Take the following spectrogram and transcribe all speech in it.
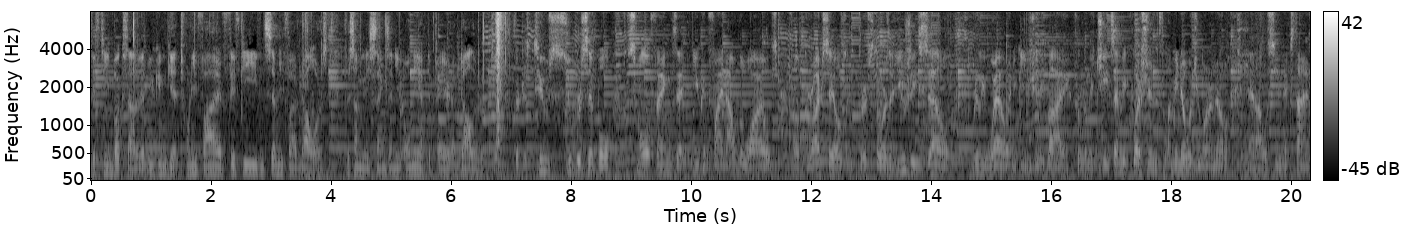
15 bucks out of it. You can get 25, 50, even $75 for some of these things and you only have to pay a dollar or two. They're just two super simple, small things that you can find out in the wilds of garage sales and thrift stores that usually sell really well and you can usually buy for really cheap. Send me questions, let me know what you want to know, and I will see you next time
